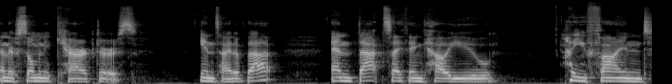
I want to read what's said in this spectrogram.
And there's so many characters inside of that. And that's, I think, how you, how you find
